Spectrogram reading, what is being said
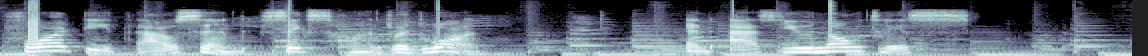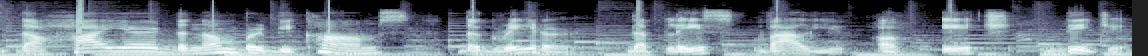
40,601. And as you notice, the higher the number becomes, the greater the place value of each digit.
